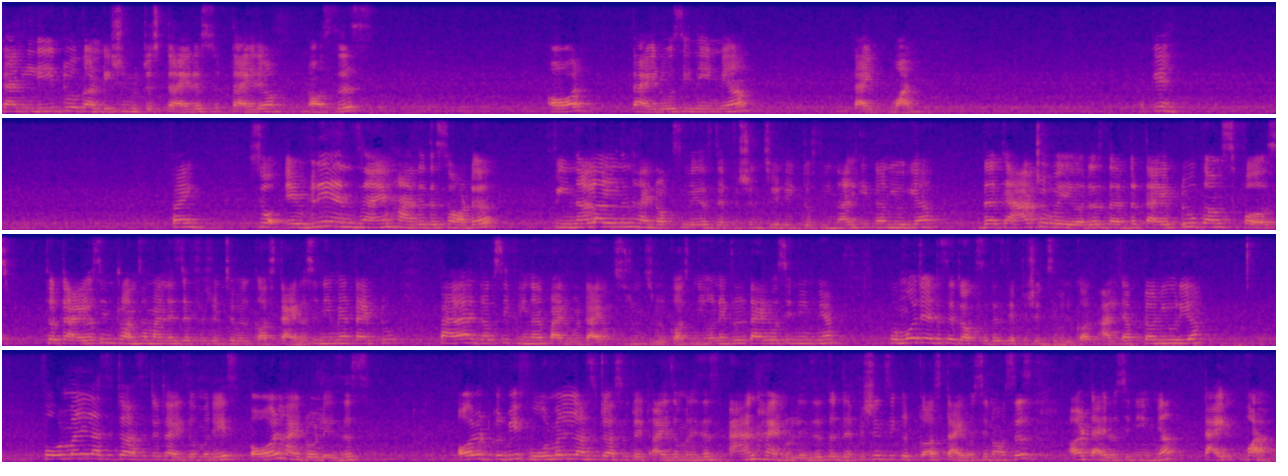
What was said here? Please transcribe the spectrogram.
can lead to a condition which is tyranosis or tyrosinemia type 1 okay. Fine. So every enzyme has a disorder. Phenylalanine hydroxylase deficiency lead to phenylketonuria the catch over here is that the type 2 comes first. So tyrosine transaminase deficiency will cause tyrosinemia type 2 Para-hydroxyphenyl dioxygenase will cause neonatal tyrosinemia. Homogentisate oxidase deficiency will cause alkaptonuria. 4-mallyl acetoacetate isomerase or hydrolases or it could be 4-mallyl acetoacetate isomerases and hydrolases. The deficiency could cause tyrosinosis or tyrosinemia type 1.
